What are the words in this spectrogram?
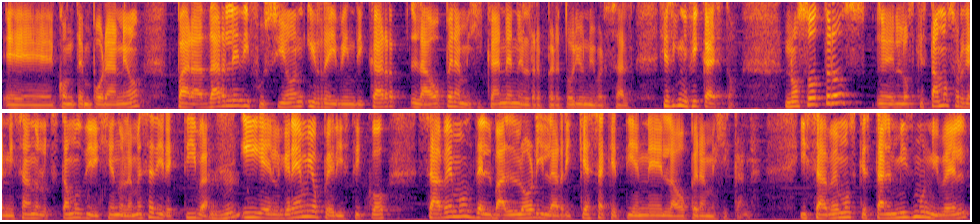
eh, contemporáneo para darle difusión y reivindicar la ópera mexicana en el repertorio universal. ¿Qué significa esto? Nosotros, eh, los que estamos organizando, los que estamos dirigiendo, la mesa directiva y el gremio operístico, sabemos del valor y la riqueza que tiene la ópera mexicana y sabemos que está al mismo nivel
